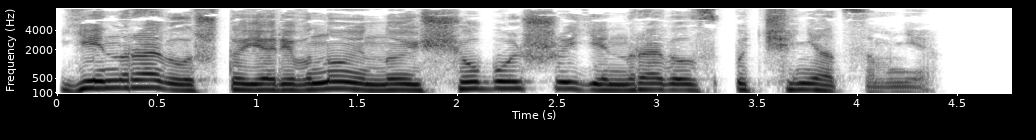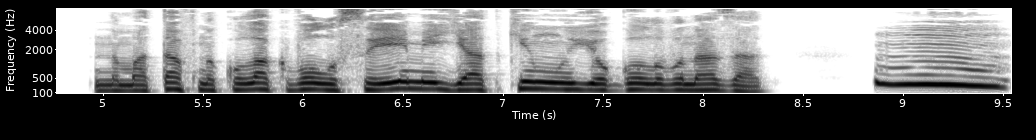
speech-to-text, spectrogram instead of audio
Ей нравилось, что я ревную, но еще больше ей нравилось подчиняться мне. Намотав на кулак волосы Эми, я откинул ее голову назад. «М-м-м»,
